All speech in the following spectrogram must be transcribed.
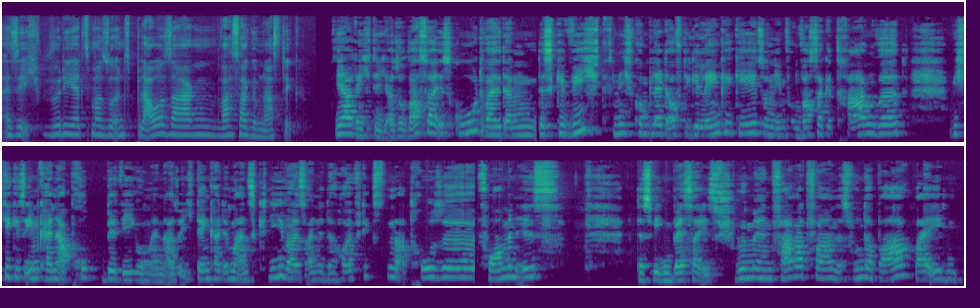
Also ich würde jetzt mal so ins Blaue sagen, Wassergymnastik. Ja, richtig. Also Wasser ist gut, weil dann das Gewicht nicht komplett auf die Gelenke geht, sondern eben vom Wasser getragen wird. Wichtig ist eben keine abrupten Bewegungen. Also ich denke halt immer ans Knie, weil es eine der häufigsten Arthroseformen ist. Deswegen besser ist Schwimmen, Fahrradfahren ist wunderbar, weil eben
